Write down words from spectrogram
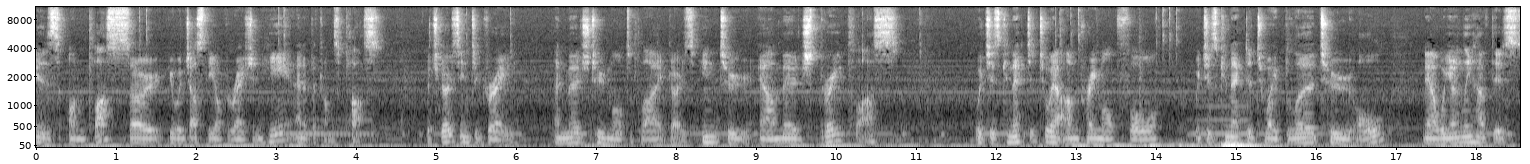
is on plus, so you adjust the operation here and it becomes plus, which goes into grade, and merge 2 multiply goes into our merge 3 plus, which is connected to our unpremult 4, which is connected to a blur 2 all. Now we only have this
